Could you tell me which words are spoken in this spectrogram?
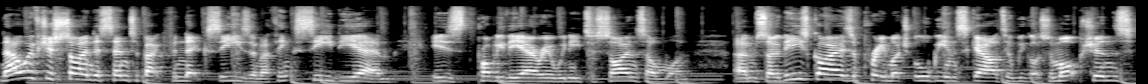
Now we've just signed a centre back for next season. I think CDM is probably the area we need to sign someone. Um, so these guys are pretty much all being scouted. We've got some options.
